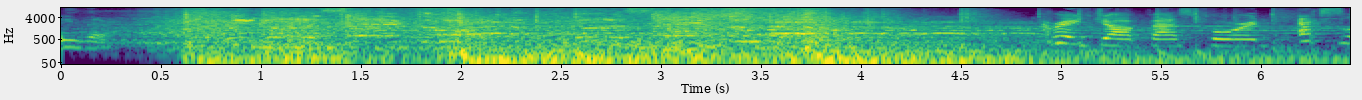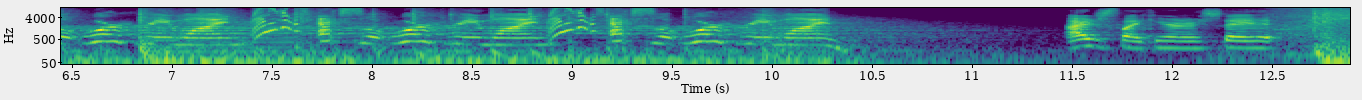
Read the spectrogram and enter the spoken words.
Be there. Great job, fast forward. Excellent work, rewind. Excellent work, rewind. Excellent work, rewind. I just like hearing her say it.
